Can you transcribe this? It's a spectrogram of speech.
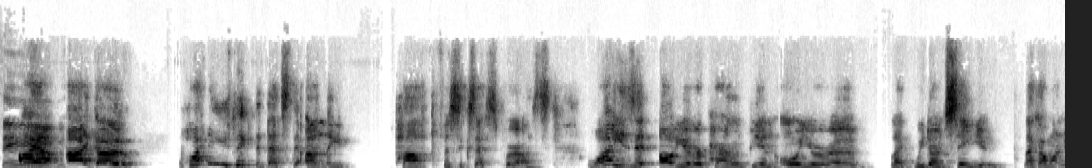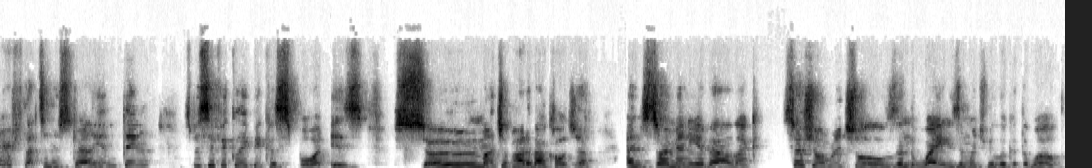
thing. I, I go, why do you think that that's the only path for success for us? Why is it, oh, you're a Paralympian or you're a, like, we don't see you? Like, I wonder if that's an Australian thing specifically because sport is so much a part of our culture and so many of our, like, social rituals and the ways in which we look at the world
